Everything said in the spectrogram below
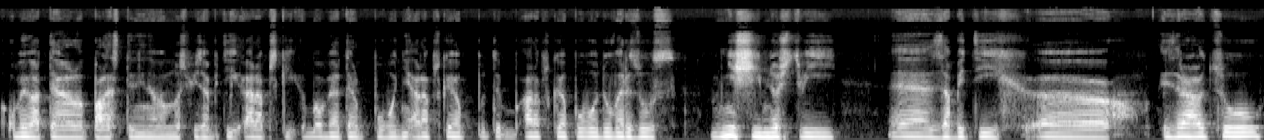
obyvatel Palestiny nebo množství zabitých arabských obyvatel původně arabského, arabského původu versus nižší množství e, zabitých e, Izraelců.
